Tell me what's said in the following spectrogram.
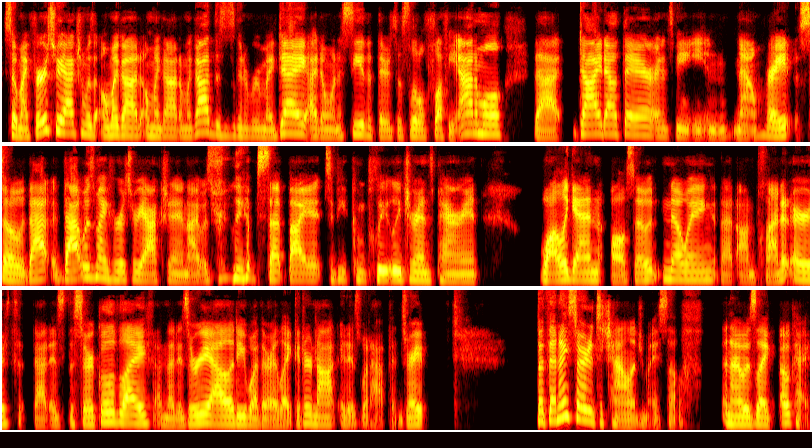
So my first reaction was, oh my God, oh my God, oh my God, this is going to ruin my day. I don't want to see that there's this little fluffy animal that died out there and it's being eaten now, right? So that that was my first reaction. I was really upset by it to be completely transparent. While again, also knowing that on planet Earth, that is the circle of life and that is a reality, whether I like it or not, it is what happens, right? But then I started to challenge myself and I was like, okay,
